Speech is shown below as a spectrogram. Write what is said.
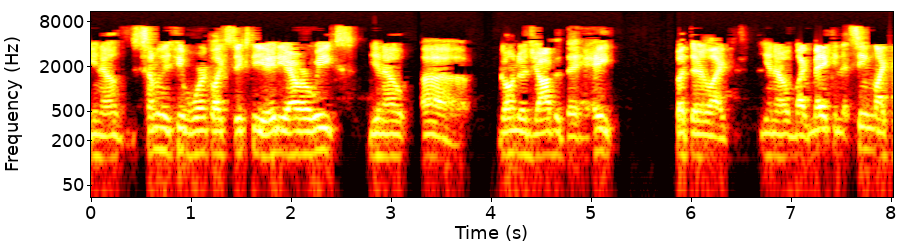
you know, some of these people work like 60, 80 hour weeks, you know, uh, going to a job that they hate, but they're like, you know, like making it seem like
